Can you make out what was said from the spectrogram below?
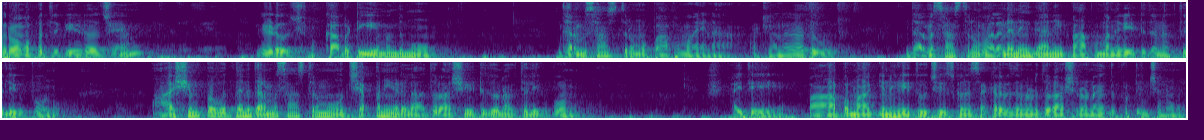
రోమపత్రిక ఏడో అధ్యాయం ఏడో వచ్చును కాబట్టి ఏమందుము? ధర్మశాస్త్రము పాపమాయన అట్లనరాదు ధర్మశాస్త్రం వలననే కానీ పాపం అనగా ఎటుదో నాకు తెలియకపోను ఆశింపవద్దని ధర్మశాస్త్రము చెప్పని ఎడల దురాశ ఎటుదో నాకు తెలియకపోను అయితే పాపమాజ్ఞను హేతువు చేసుకుని సకల విధములను దురాశలు నా ఎందుకు పుట్టించను.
